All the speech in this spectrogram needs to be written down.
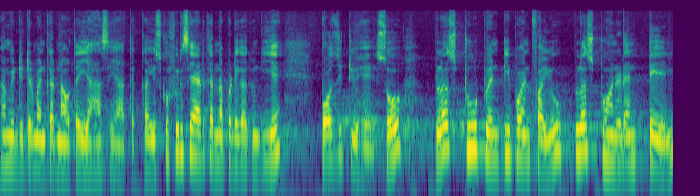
हमें डिटरमाइन करना होता है यहाँ से यहाँ तक का। इसको फिर से ऐड करना पड़ेगा क्योंकि ये पॉजिटिव है। So plus two twenty point five plus two hundred and ten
